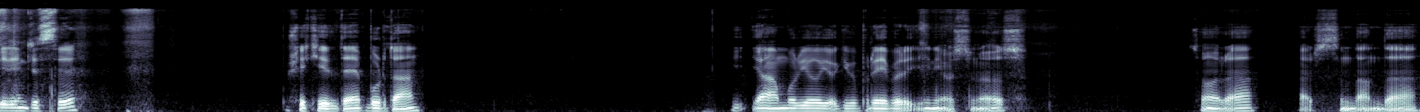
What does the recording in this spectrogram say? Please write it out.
Birincisi bu şekilde buradan yağmur yağıyor gibi buraya böyle iniyorsunuz. Sonra karşısından da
